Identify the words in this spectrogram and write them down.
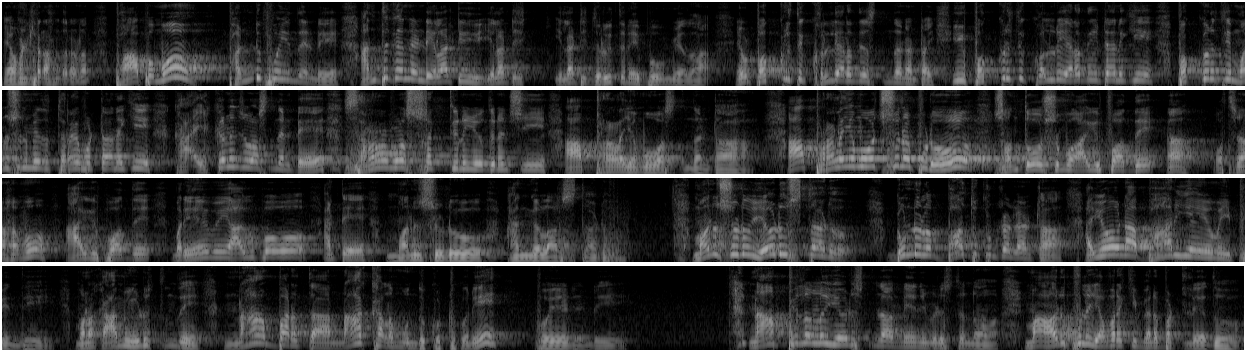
ఏమంటారు అందరూ? పాపము పండిపోయిందండి. అందుకనండి ఇలాంటి ఇలాంటి ఇలాంటివి జరుగుతున్నాయి భూమి మీద. ఏమో ప్రకృతి కొల్లు ఎరదీస్తుందని అంట ఈ ప్రకృతి కొల్లు ఎరదీయటానికి ప్రకృతి మనుషుల మీద తిరగబట్టడానికి కా ఎక్కడి నుంచి వస్తుందంటే సర్వశక్తిని యుద్ధ నుంచి ఆ ప్రళయము వస్తుందంట. ఆ ప్రళయము వచ్చినప్పుడు సంతోషము ఆగిపోద్ది. ఉత్సాహము ఆగిపోద్ది. మరి ఏమి ఆగిపోవు? అంటే మనుషుడు అంగలారుస్తాడు. మనుషుడు ఏడుస్తాడు గుండెలో బాతుకుంటాడంట అయ్యో నా భార్య ఏమైపోయింది? మనకు ఆమె ఏడుస్తుంది. నా భర్త నా కళ ముందు కొట్టుకొని పోయాడండి. నా పిల్లలు ఏడుస్తున్నారు నేను విడుస్తున్నాను మా అరుపులు ఎవరికి వినపట్లేదు.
